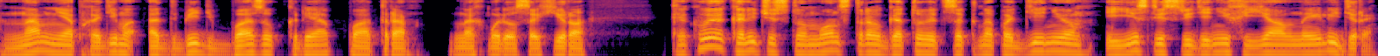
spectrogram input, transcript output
нам необходимо отбить базу Клеопатра», – нахмурился Хиро. «Какое количество монстров готовится к нападению, и есть ли среди них явные лидеры?»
